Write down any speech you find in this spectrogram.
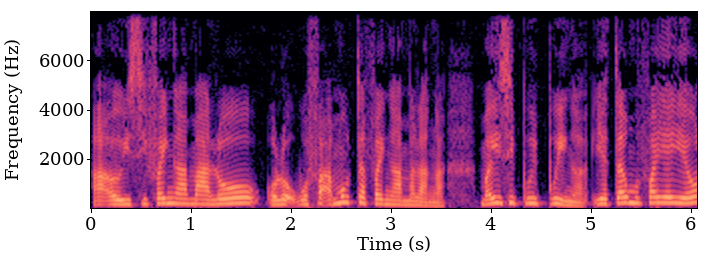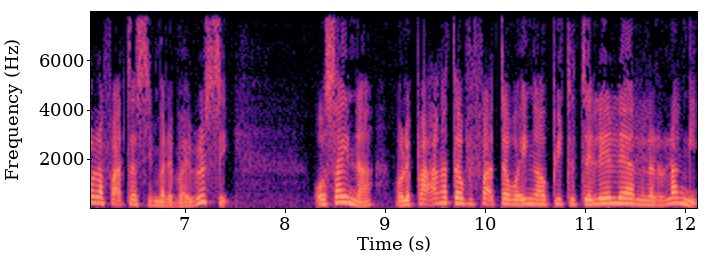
A o isi whai ngā malo o lo wa wha amuta whai ngā malanga. Ma isi pui puinga. I a tau mo whai e ola wha atasi ma le vairusi. O saina, o le paanga tau pe whaatawa inga o pito te lele ala larolangi,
